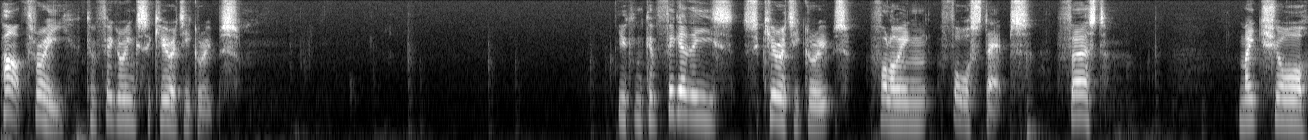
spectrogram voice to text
Part 3 Configuring Security Groups. You can configure these security groups following four steps. First, make sure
